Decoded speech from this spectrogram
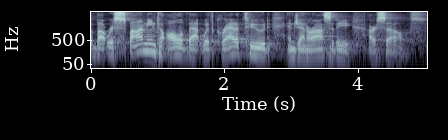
about responding to all of that with gratitude and generosity ourselves.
